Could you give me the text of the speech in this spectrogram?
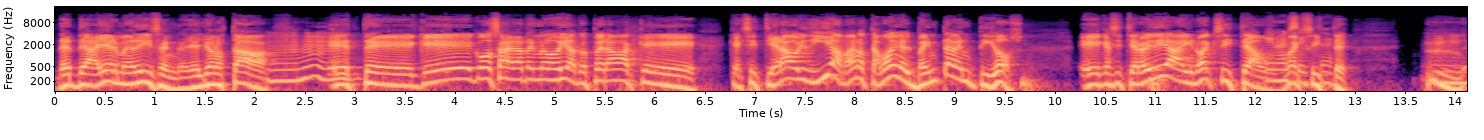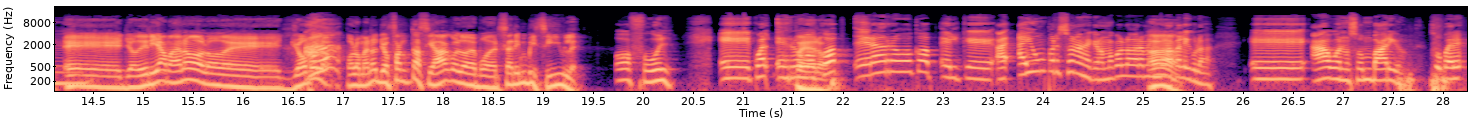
Desde ayer me dicen, que ayer yo no estaba. Este, ¿qué cosa de la tecnología tú esperabas que, que existiera hoy día, mano? Estamos en el 2022. Eh, que existiera hoy día y no existe aún. Y no existe. eh, yo diría, mano, lo de. Yo, por, Ah. lo, por lo menos, yo fantaseaba con lo de poder ser invisible. Oh, full. Eh, ¿cuál? Eh, Robocop, era Robocop el que... Hay, hay un personaje que no me acuerdo ahora mismo de Ah. la película. Eh, ah, bueno, son varios. Super,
